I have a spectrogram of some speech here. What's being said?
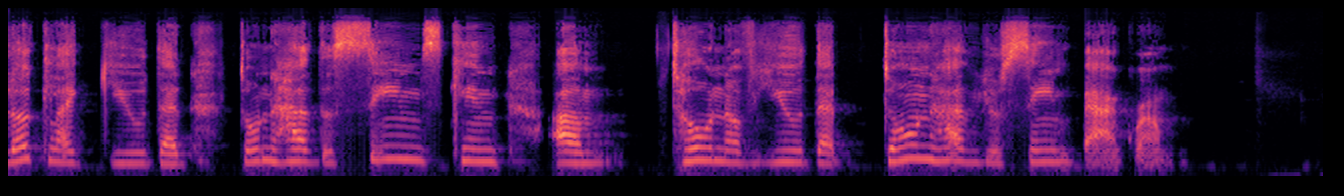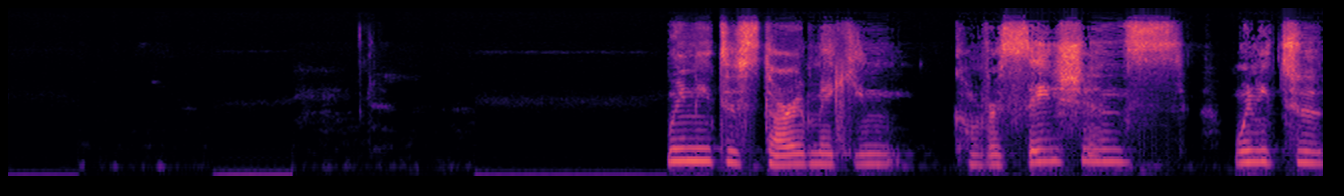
look like you that don't have the same skin um, tone of you that don't have your same background. We need to start making conversations. We need to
